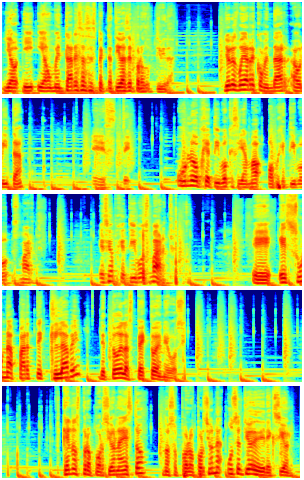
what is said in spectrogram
y, aumentar esas expectativas de productividad. Yo les voy a recomendar ahorita este, un objetivo que se llama objetivo SMART. Ese objetivo SMART eh, es una parte clave de todo el aspecto de negocio. ¿Qué nos proporciona esto? Nos proporciona un sentido de dirección.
